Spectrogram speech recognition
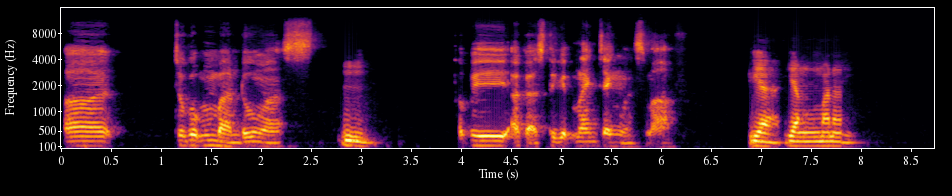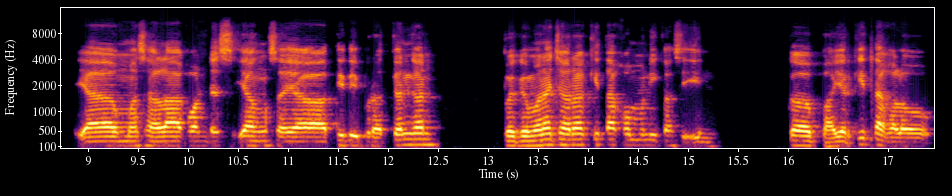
Uh, cukup membantu, Mas. Hmm. Tapi agak sedikit melenceng, Mas. Maaf. Ya, yang mana nih? Ya, masalah kontes yang saya titik beratkan kan, bagaimana cara kita komunikasiin ke buyer kita kalau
